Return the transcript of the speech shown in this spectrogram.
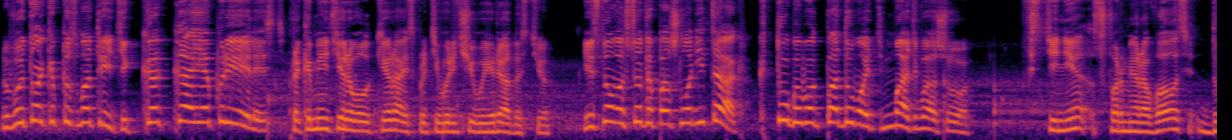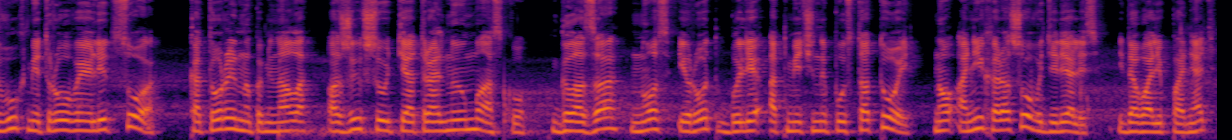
«Вы только посмотрите, какая прелесть!» прокомментировал Кирай с противоречивой радостью. «И снова что-то пошло не так! Кто бы мог подумать, мать вашу!» В стене сформировалось двухметровое лицо, которое напоминало ожившую театральную маску. Глаза, нос и рот были отмечены пустотой, но они хорошо выделялись и давали понять,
